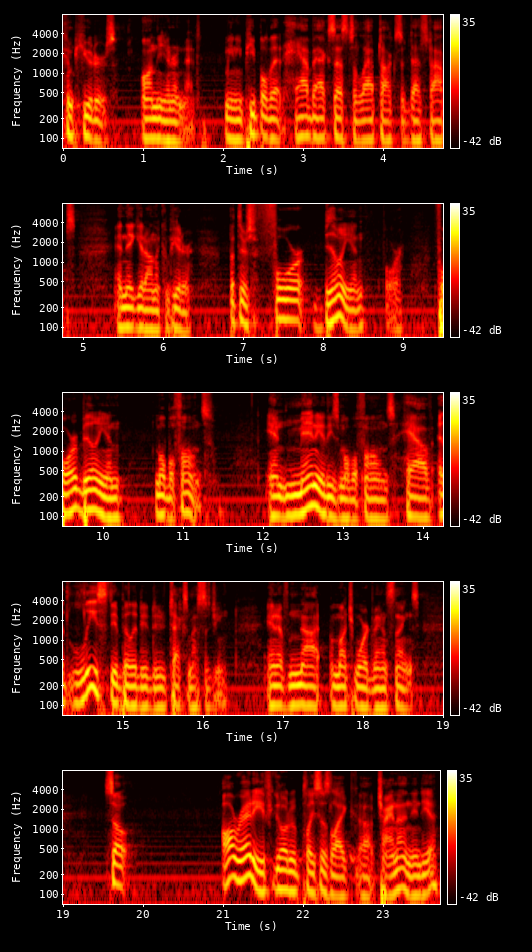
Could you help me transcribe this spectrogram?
computers on the internet, meaning people that have access to laptops or desktops and they get on the computer. But there's 4 billion, 4, 4 billion mobile phones. And many of these mobile phones have at least the ability to do text messaging, and if not, much more advanced things. So, already, if you go to places like uh, China and India,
